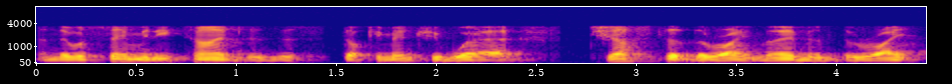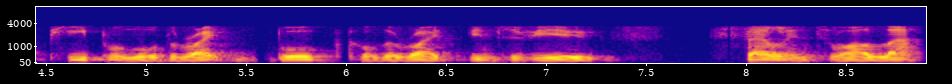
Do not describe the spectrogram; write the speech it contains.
and there were so many times in this documentary where just at the right moment, the right people or the right book or the right interview fell into our lap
